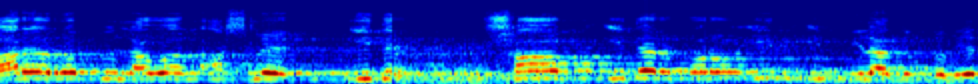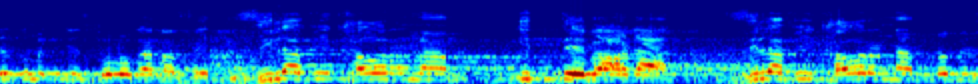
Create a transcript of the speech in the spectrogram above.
বারো রবিউল আউয়াল আসলে ঈদে, সব ঈদের বড় ঈদ ঈদ মিলাদুল নবী, এরকম একটি স্লোগান আছে। জিলাপি খাওয়ার নাম ইত্তেবাডা জিলাপি খাওয়ার নাম নবীর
